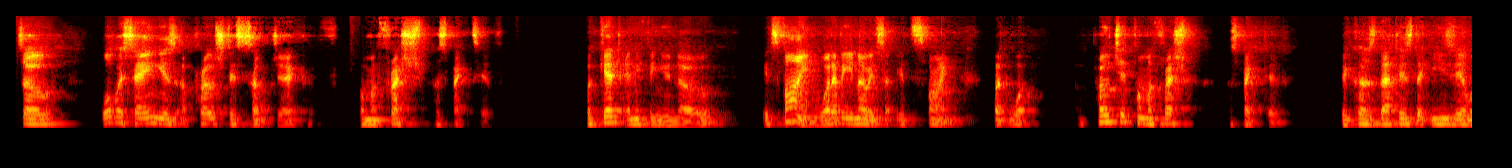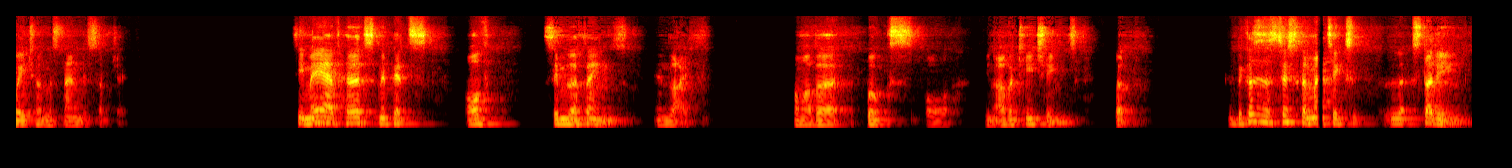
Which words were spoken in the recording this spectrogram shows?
So, what we're saying is approach this subject from a fresh perspective. Forget anything you know. It's fine. Whatever you know, it's, it's fine. But what, approach it from a fresh perspective because that is the easier way to understand the subject. So you may have heard snippets of similar things in life from other books or in other teachings, but because it's a systematic studying,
